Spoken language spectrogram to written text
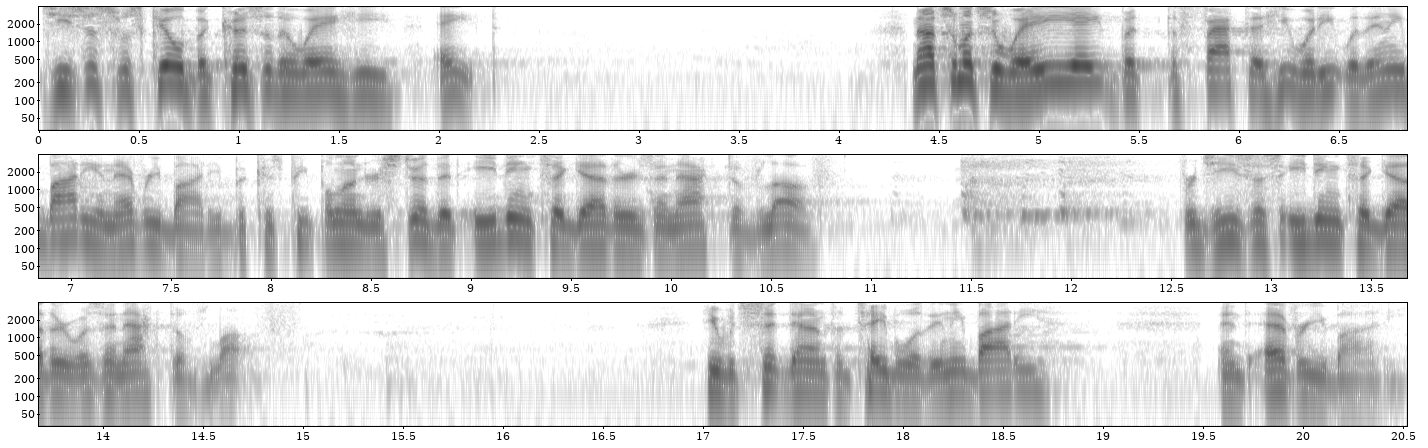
Jesus was killed because of the way he ate. Not so much the way he ate, but the fact that he would eat with anybody and everybody because people understood that eating together is an act of love. For Jesus, eating together was an act of love. He would sit down at the table with anybody and everybody.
